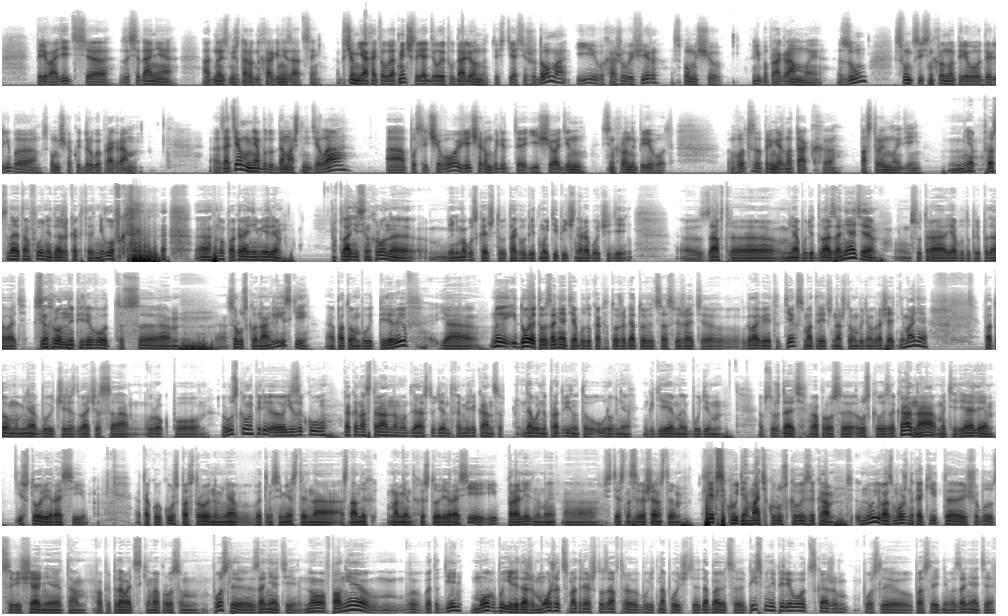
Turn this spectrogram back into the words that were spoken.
переводить э, заседание одной из международных организаций. Причем я хотел бы отметить, что я делаю это удаленно. То есть я сижу дома и выхожу в эфир с помощью либо программы Zoom с функцией синхронного перевода, либо с помощью какой-то другой программы. Затем у меня будут домашние дела, а после чего вечером будет еще один синхронный перевод. Вот примерно так э, построен мой день. Мне просто на этом фоне даже как-то неловко. А, ну, по крайней мере, в плане синхрона я не могу сказать, что так выглядит мой типичный рабочий день. Завтра у меня будет два занятия. С утра я буду преподавать синхронный перевод с, с русского на английский. А потом будет перерыв. Я... Ну и до этого занятия я буду как-то тоже готовиться, освежать э, в голове этот текст, смотреть, на что мы будем обращать внимание. Потом у меня будет через два часа урок по русскому э, языку, как иностранному для студентов-американцев, довольно продвинутого уровня, где мы будем обсуждать вопросы русского языка на материале истории России такой курс построен у меня в этом семестре на основных моментах истории России, и параллельно мы, а, естественно, совершенствуем лексику и идиоматику русского языка. Ну и, возможно, какие-то еще будут совещания там по преподавательским вопросам после занятий, но вполне в этот день мог бы или даже может, смотря что завтра будет на почте, добавиться письменный перевод, скажем, после последнего занятия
